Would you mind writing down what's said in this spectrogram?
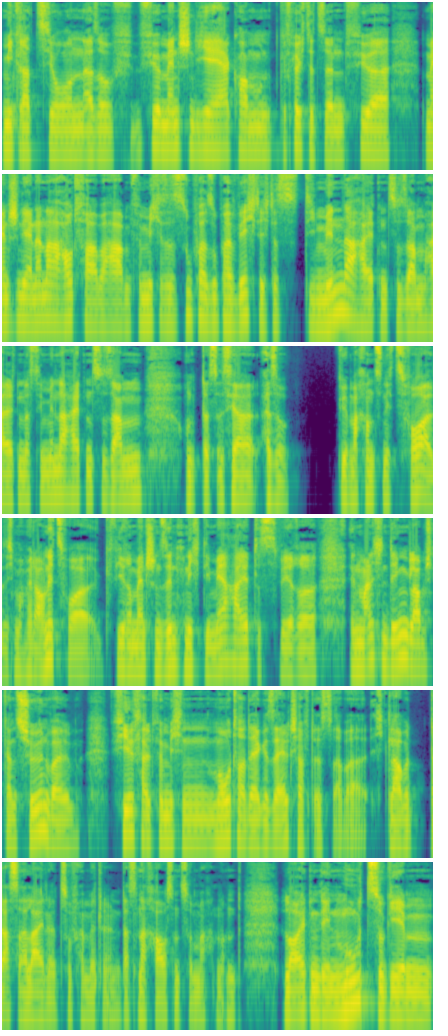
Migration, also für Menschen, die hierher kommen, geflüchtet sind, für Menschen, die eine andere Hautfarbe haben. Für mich ist es super, super wichtig, dass die Minderheiten zusammenhalten, dass die Minderheiten zusammen, und das ist ja, also wir machen uns nichts vor, also ich mache mir da auch nichts vor. Queere Menschen sind nicht die Mehrheit. Das wäre in manchen Dingen, glaube ich, ganz schön, weil Vielfalt für mich ein Motor der Gesellschaft ist. Aber ich glaube, das alleine zu vermitteln, das nach außen zu machen und Leuten den Mut zu geben,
